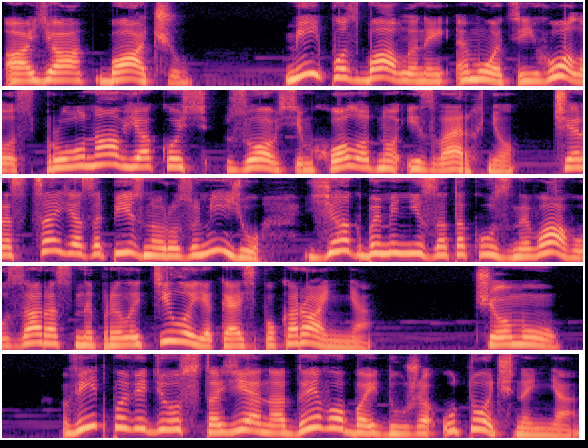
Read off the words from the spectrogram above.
А я бачу. Мій позбавлений емоцій голос пролунав якось зовсім холодно і зверхньо. Через це я запізно розумію, як би мені за таку зневагу зараз не прилетіло якесь покарання. Чому? Відповіддю стає на диво байдуже уточнення.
